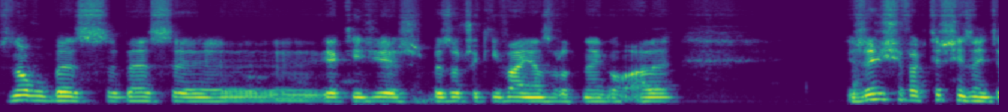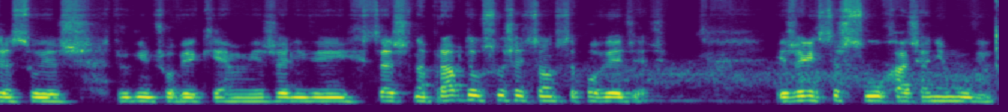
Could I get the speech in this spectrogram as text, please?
Znowu bez, bez y, jakiejś, wiesz, bez oczekiwania zwrotnego, ale jeżeli się faktycznie zainteresujesz drugim człowiekiem, jeżeli chcesz naprawdę usłyszeć, co on chce powiedzieć, jeżeli chcesz słuchać, a nie mówić,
